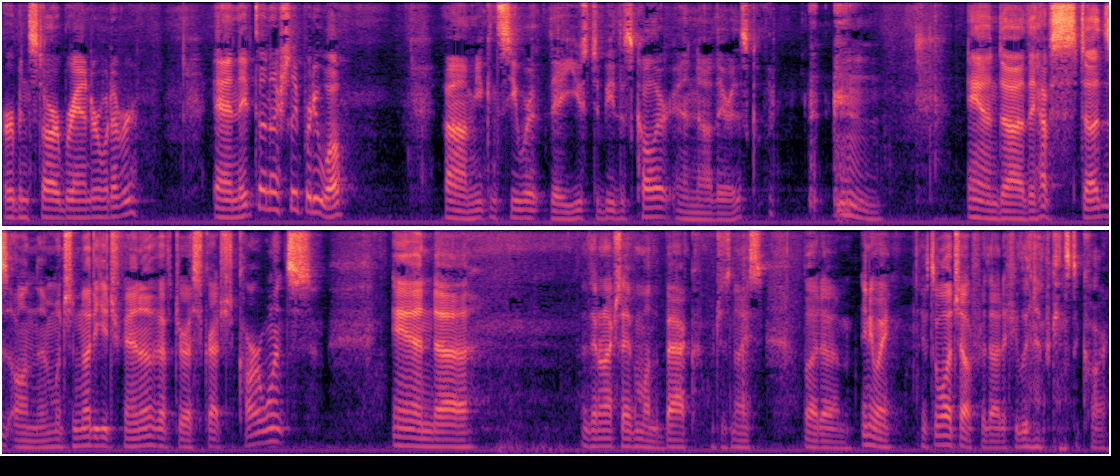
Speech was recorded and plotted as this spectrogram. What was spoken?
Urban Star brand or whatever, and they've done actually pretty well. Um, you can see where they used to be this color, and now they're this color. and uh, they have studs on them, which I'm not a huge fan of. After I scratched a car once, and uh, they don't actually have them on the back, which is nice. But um, anyway, you have to watch out for that if you lean up against a car.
